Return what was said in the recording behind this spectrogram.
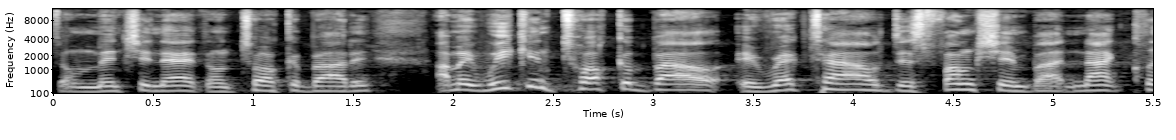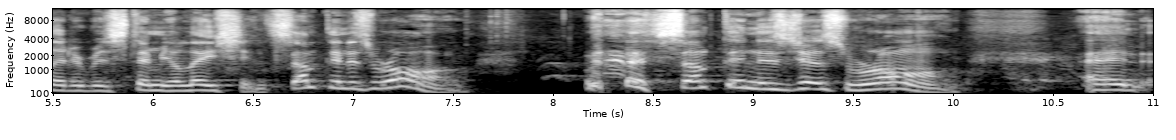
don't mention that, don't talk about it. I mean, we can talk about erectile dysfunction, but not clitoris stimulation. Something is wrong. Something is just wrong. And,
